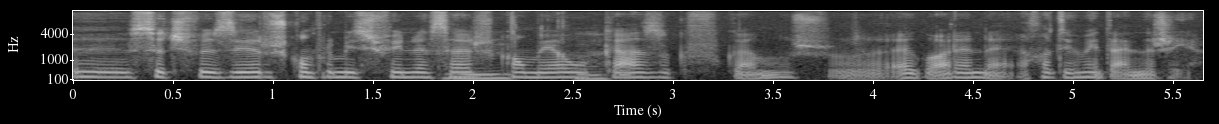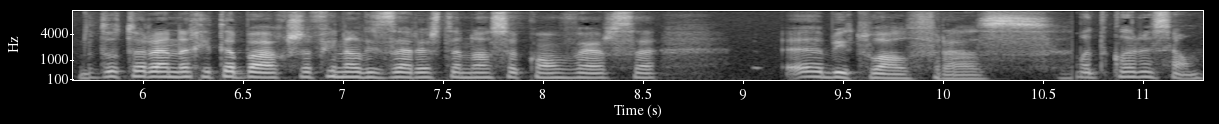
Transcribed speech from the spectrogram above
uh, satisfazer os compromissos financeiros, hum, como é claro. o caso que focamos uh, agora na, relativamente à energia. Doutora Ana Rita Barros, a finalizar esta nossa conversa, a habitual frase. Uma declaração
